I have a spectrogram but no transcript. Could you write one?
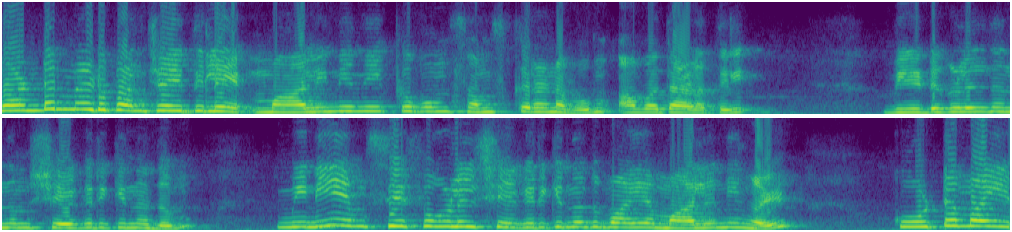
വണ്ടൻമേട് പഞ്ചായത്തിലെ മാലിന്യ നീക്കവും സംസ്കരണവും അവതാളത്തിൽ. വീടുകളിൽ നിന്നും ശേഖരിക്കുന്നതും മിനി എം സി എഫുകളിൽ ശേഖരിക്കുന്നതുമായ മാലിന്യങ്ങൾ കൂട്ടമായി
